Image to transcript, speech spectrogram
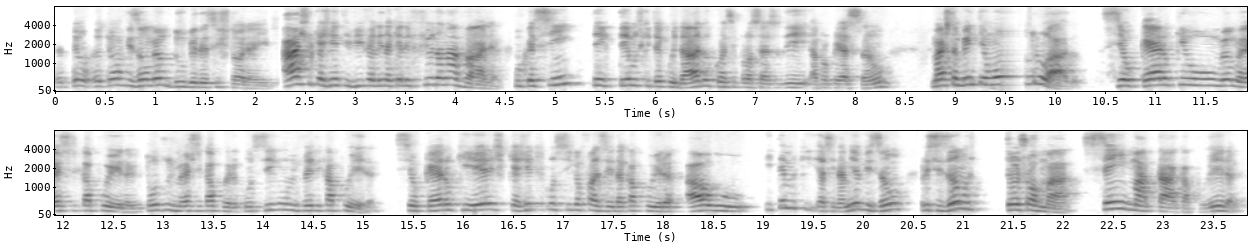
Eu tenho, eu tenho uma visão meio dúbia dessa história aí. Acho que a gente vive ali naquele fio da navalha, porque sim, tem, temos que ter cuidado com esse processo de apropriação, mas também tem um outro lado se eu quero que o meu mestre de capoeira e todos os mestres de capoeira consigam viver de capoeira, se eu quero que eles, que a gente consiga fazer da capoeira algo e temos que, assim, na minha visão, precisamos transformar sem matar a capoeira,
